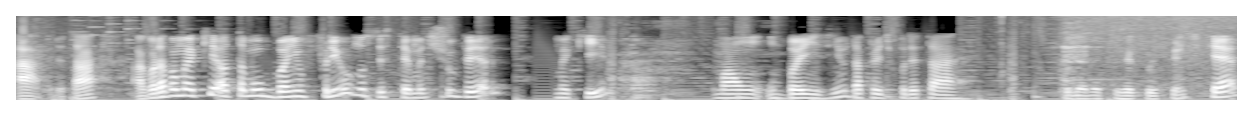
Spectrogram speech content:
rápido, tá? Agora vamos aqui, ó, tomar um banho frio no sistema de chuveiro. Vamos aqui. tomar um, um banhozinho, dá pra gente poder estar tá olhando o recurso que a gente quer.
